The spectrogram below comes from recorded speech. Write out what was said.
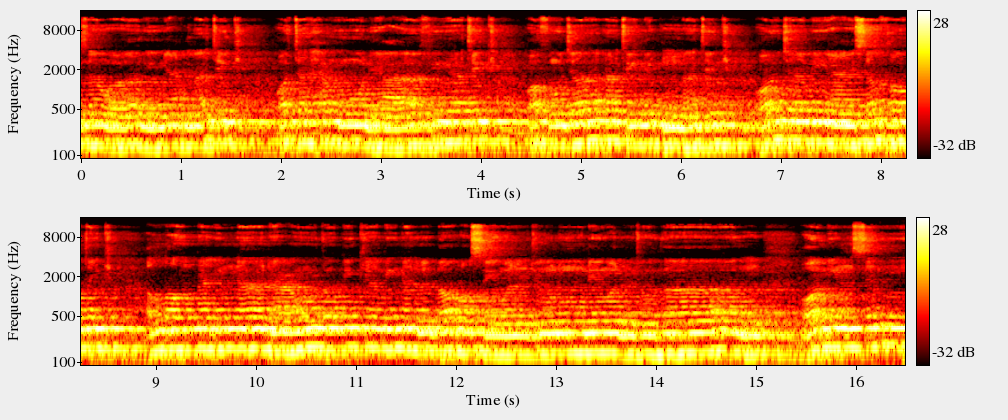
زوال نعمتك وتحول عافيتك وفجاءة نقمتك وجميع سخطك. اللهم إنا نعوذ بك من البرص والجنون والجذام ومن سيء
